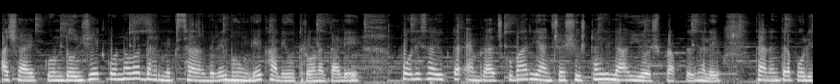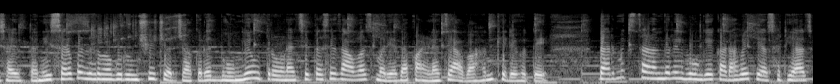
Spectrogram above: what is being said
अशा एकूण दोनशे एकोणनव्वद धार्मिक स्थळांवरील भोंगे खाली उतरवण्यात आले. पोलीस आयुक्त एम. राजकुमार यांच्या शिष्टाईला यश प्राप्त झाले. त्यानंतर पोलीस आयुक्तांनी सर्व धर्मगुरूंशी चर्चा करत भोंगे उतरवण्याचे तसेच आवाज मर्यादा पाळण्याचे आवाहन केले होते. धार्मिक स्थळांवरील भोंगे काढावेत यासाठी आज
